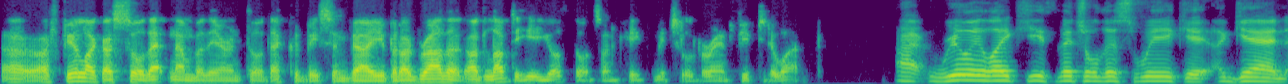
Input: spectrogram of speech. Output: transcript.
I feel like I saw that number there and thought that could be some value, but I'd rather, I'd love to hear your thoughts on Keith Mitchell at around 50 to 1. I really like Keith Mitchell this week. It, again,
